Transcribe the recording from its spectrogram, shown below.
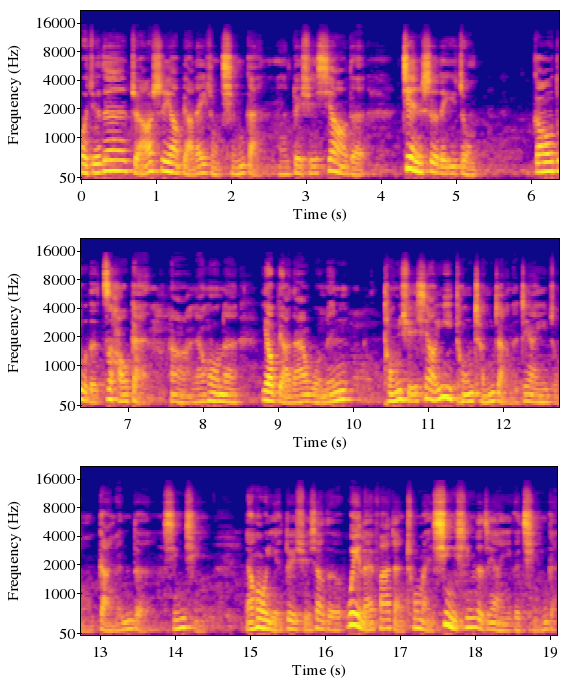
我觉得主要是要表达一种情感，嗯，对学校的建设的一种高度的自豪感啊，然后呢，要表达我们同学校一同成长的这样一种感恩的心情，然后也对学校的未来发展充满信心的这样一个情感。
